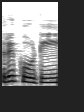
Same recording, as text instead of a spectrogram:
त्रिकुटी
